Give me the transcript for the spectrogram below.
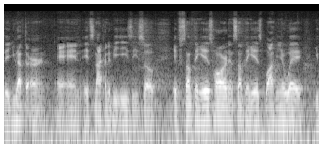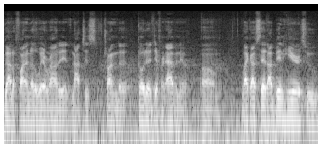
that you have to earn, and, and it's not going to be easy. So if something is hard and something is blocking your way, you got to find another way around it, and not just trying to go to a different avenue. Um, like I said, I've been here to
